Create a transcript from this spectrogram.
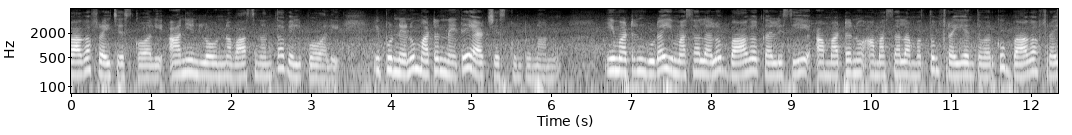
బాగా ఫ్రై చేసుకోవాలి. ఆనియన్లో ఉన్న వాసన అంతా వెళ్ళిపోవాలి. ఇప్పుడు నేను మటన్ అయితే యాడ్ చేసుకుంటున్నాను. ఈ మటన్ కూడా ఈ మసాలాలో బాగా కలిసి ఆ మటను ఆ మసాలా మొత్తం ఫ్రై అయ్యేంత వరకు బాగా ఫ్రై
